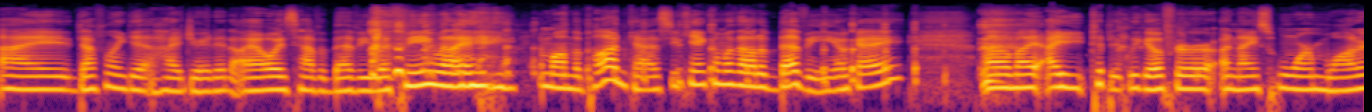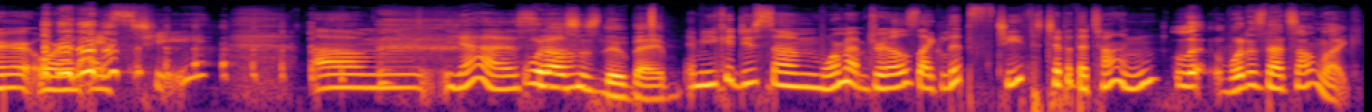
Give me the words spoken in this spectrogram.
I definitely get hydrated. I always have a bevy with me when I am on the podcast. You can't come without a bevy, okay? Um, I, I typically go for a nice warm water or an iced tea. Um, yeah. What else is new, babe? I mean, you could do some warm up drills like lips, teeth, tip of the tongue. Li- What does that sound like?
